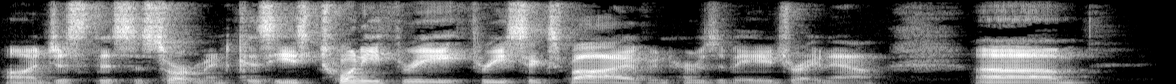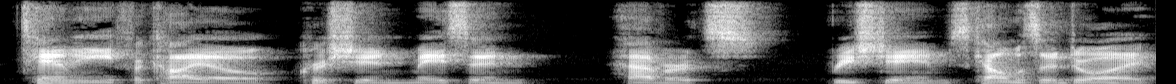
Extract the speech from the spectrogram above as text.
on just this assortment because he's 23 365 in terms of age right now. Um, Tammy, Fikayo, Christian, Mason, Havertz, Reece James, Hudson-Odoi,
